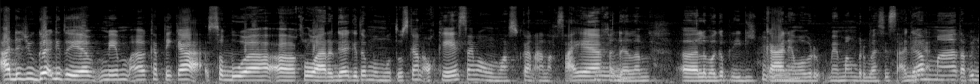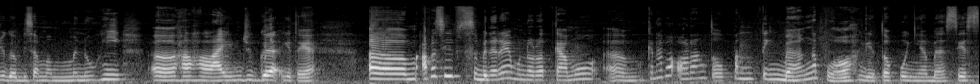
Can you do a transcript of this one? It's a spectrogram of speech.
ada juga gitu ya, Mim, eh, ketika sebuah eh, keluarga gitu memutuskan, oke, saya mau memasukkan anak saya ke dalam eh, lembaga pendidikan yang ber- memang berbasis agama, tapi juga bisa memenuhi hal-hal lain juga gitu ya. Em, apa sih sebenarnya yang menurut kamu em, kenapa orang tuh penting banget loh gitu punya basis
